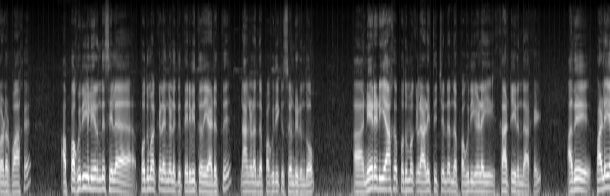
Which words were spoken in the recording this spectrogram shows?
தொடர்பாக அப்பகுதியில் இருந்து சில பொதுமக்கள் எங்களுக்கு தெரிவித்ததை அடுத்து நாங்கள் அந்த பகுதிக்கு சென்றிருந்தோம். நேரடியாக பொதுமக்கள் அழைத்துச் சென்று அந்த பகுதிகளை காட்டியிருந்தார்கள். அது பழைய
